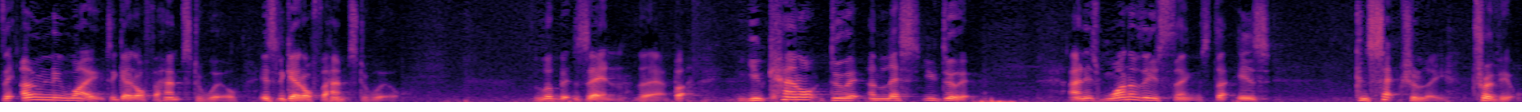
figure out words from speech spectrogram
the only way to get off the hamster wheel is to get off the hamster wheel. A little bit zen there, but you cannot do it unless you do it. And it's one of these things that is conceptually trivial.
